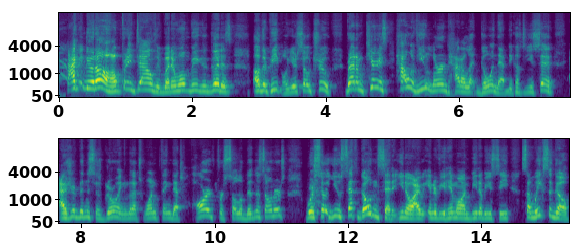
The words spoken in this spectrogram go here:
I can do it all. I'm pretty talented, but it won't be as good as other people. You're so true. Brad, I'm curious, how have you learned how to let go in that? Because you said as your business is growing, that's one thing that's hard for solo business owners. We're so you, Seth Godin said it. You know, I interviewed him on BWC some weeks ago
